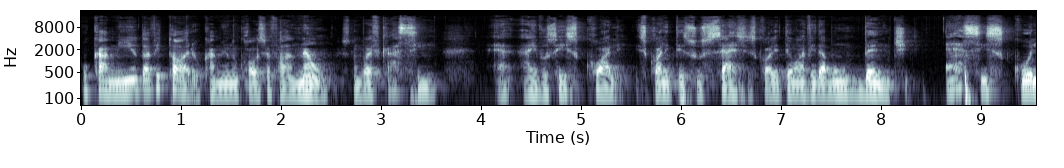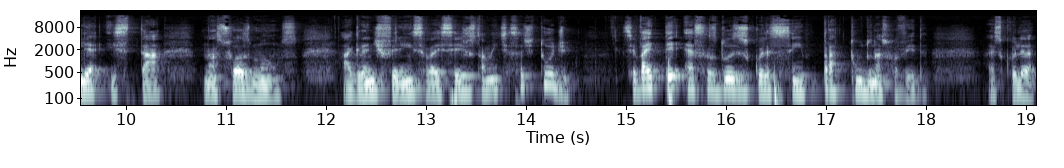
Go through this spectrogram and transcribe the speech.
o caminho da vitória, o caminho no qual você fala: não, isso não vai ficar assim. É, aí você escolhe, escolhe ter sucesso, escolhe ter uma vida abundante. Essa escolha está nas suas mãos. A grande diferença vai ser justamente essa atitude. Você vai ter essas duas escolhas sempre para tudo na sua vida. A escolha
